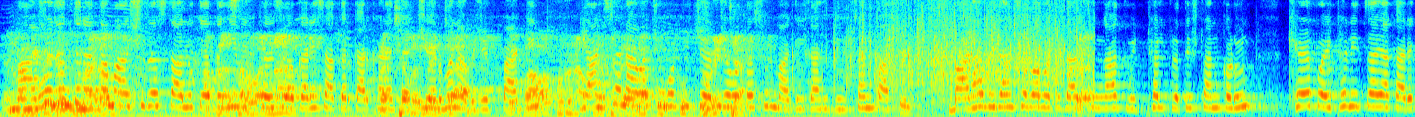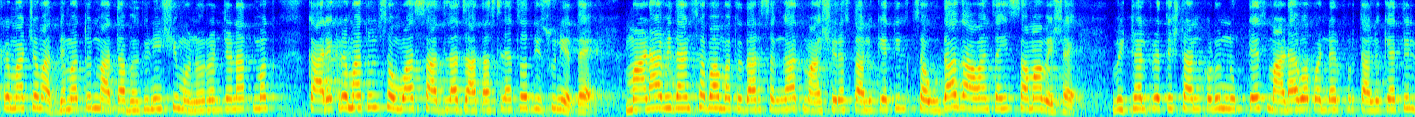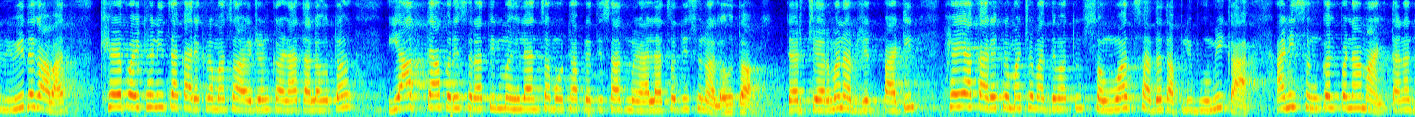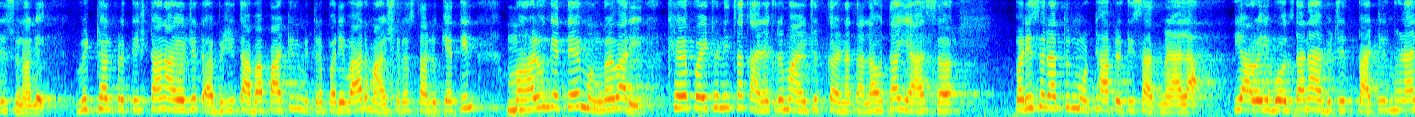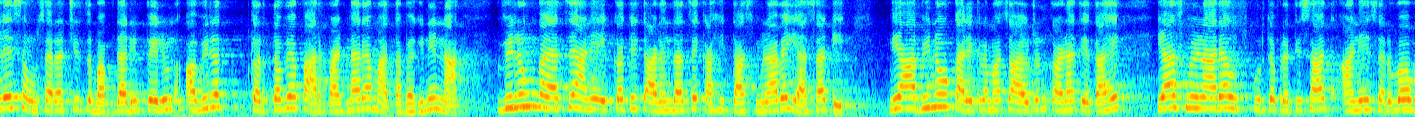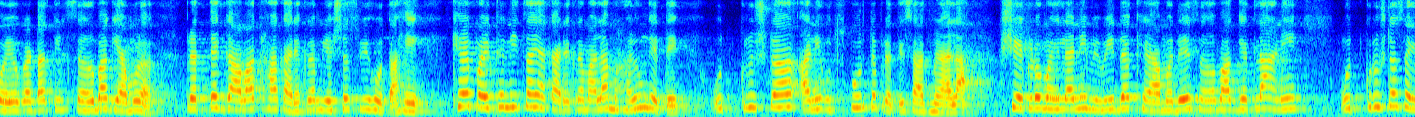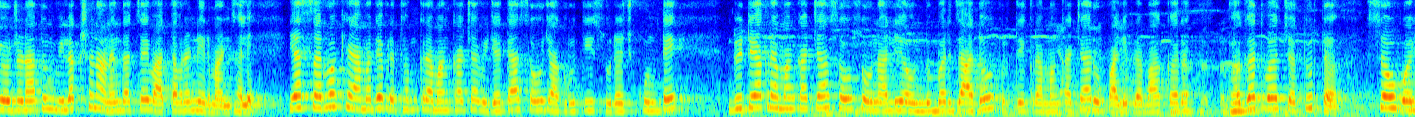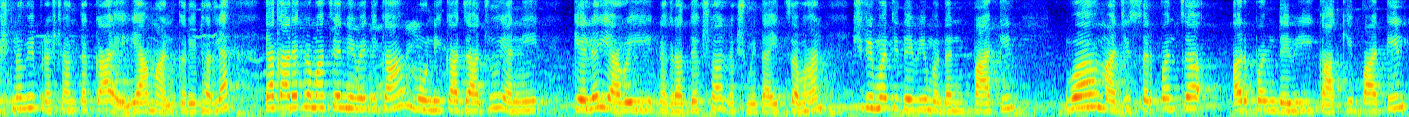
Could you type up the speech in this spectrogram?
माढ्यानंतर आता माळशिरस तालुक्यातही विठ्ठल सहकारी साखर कारखान्याचे चेअरमन अभिजित पाटील यांच्या नावाची मोठी चर्चा होत असून मागील काही दिवसांपासून माढा विधानसभा मतदारसंघात विठ्ठल प्रतिष्ठानकडून खेळ पैठणीचा या कार्यक्रमाच्या माध्यमातून माता भगिनीशी मनोरंजनात्मक कार्यक्रमातून संवाद साधला जात असल्याचं दिसून येत आहे. माढा विधानसभा मतदारसंघात माळशिरस तालुक्यातील चौदा गावांचाही समावेश आहे. विठ्ठल प्रतिष्ठानकडून नुकतेच माढा व पंढरपूर तालुक्यातील विविध गावात खेळ पैठणीचा कार्यक्रमाचं आयोजन करण्यात आलं होतं. यात त्या परिसरातील महिलांचा मोठा प्रतिसाद मिळाल्याचं दिसून आलं होतं. तर चेअरमन अभिजित पाटील हे या कार्यक्रमाच्या माध्यमातून संवाद साधत आपली भूमिका आणि संकल्पना मांडताना दिसून आले. विठ्ठल प्रतिष्ठान आयोजित अभिजित आबा पाटील मित्रपरिवार माळशिरस तालुक्यातील महाळुंग येथे मंगळवारी खेळ पैठणीचा कार्यक्रम आयोजित करण्यात आला होता. यास परिसरातून मोठा प्रतिसाद मिळाला. यावेळी बोलताना अभिजित पाटील म्हणाले संसाराची जबाबदारी पेलून अविरत कर्तव्य पार पाडणाऱ्या माता भगिनींना विरंगळ्याचे आणि एकत्रित आनंदाचे काही तास मिळावे यासाठी या अभिनव कार्यक्रमाचं आयोजन करण्यात येत आहे. यास मिळणाऱ्या उत्स्फूर्त प्रतिसाद आणि सर्व वयोगटातील सहभाग यामुळं प्रत्येक गावात हा कार्यक्रम यशस्वी होत आहे. खेळ पैठणीचा या कार्यक्रमाला म्हाळून घेते उत्कृष्ट आणि उत्स्फूर्त प्रतिसाद मिळाला. शेकडो महिलांनी विविध खेळामध्ये सहभाग घेतला आणि उत्कृष्ट संयोजनातून विलक्षण आनंदाचे वातावरण निर्माण झाले. या सर्व खेळामध्ये प्रथम क्रमांकाच्या विजेत्या सौ जागृती सूरज कुंटे द्वितीय क्रमांकाच्या सौ सोनाली औंदुंबर जाधव तृतीय क्रमांकाच्या रुपाली प्रभाकर भगत व चतुर्थ सौ वैष्णवी प्रशांत काळे या मानकरी ठरल्या. या कार्यक्रमाचे निवेदिका मोनिका जाजू यांनी केले. यावेळी नगराध्यक्षा लक्ष्मीताई चव्हाण श्रीमती देवी मदन पाटील व माजी सरपंच अर्पण देवी काकी पाटील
